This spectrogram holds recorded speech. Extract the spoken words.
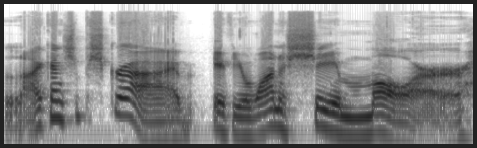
Like and subscribe if you want to see more.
